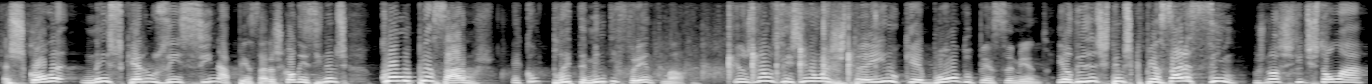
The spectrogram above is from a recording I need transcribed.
A escola nem sequer nos ensina a pensar. A escola ensina-nos como pensarmos. É completamente diferente, malta. Eles não nos ensinam a extrair o que é bom do pensamento. Eles dizem-nos que temos que pensar assim. Os nossos filhos estão lá.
